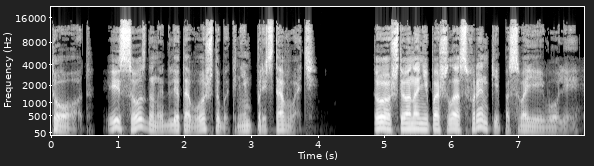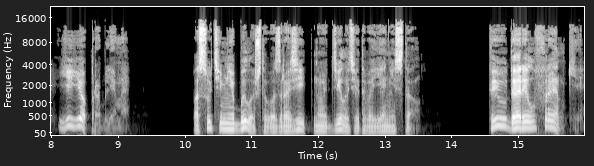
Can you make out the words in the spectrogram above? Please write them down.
тот, и созданы для того, чтобы к ним приставать. То, что она не пошла с Фрэнки по своей воле, ее проблемы. По сути, мне было что возразить, но делать этого я не стал. Ты ударил Фрэнки,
